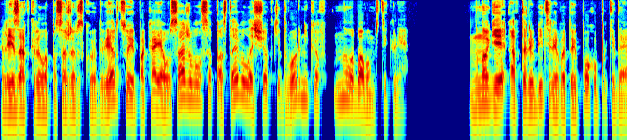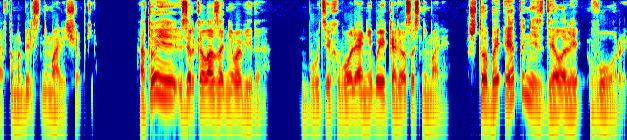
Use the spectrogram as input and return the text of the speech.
Лиза открыла пассажирскую дверцу, и пока я усаживался, поставила щетки дворников на лобовом стекле. Многие автолюбители в эту эпоху, покидая автомобиль, снимали щетки. А то и зеркала заднего вида. Будь их воля, они бы и колеса снимали. Чтобы это не сделали воры.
